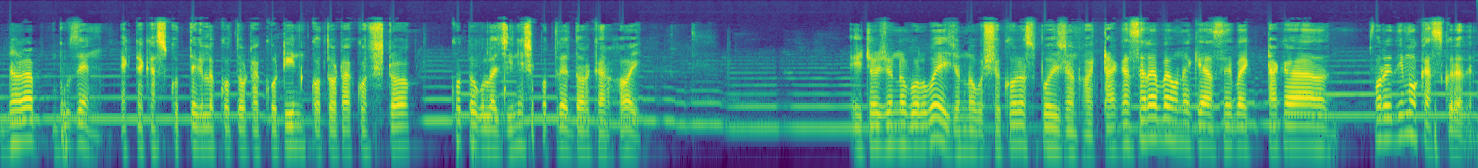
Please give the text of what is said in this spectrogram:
আপনারা বুঝেন একটা কাজ করতে গেলে কতটা কঠিন, কতটা কষ্ট, কতগুলা জিনিসপত্রের দরকার হয়। এটার জন্য বলব, এই জন্য অবশ্য খরচ প্রয়োজন হয়। টাকা ছাড়া বা অনেকে আছে ভাই, টাকা পরে দিমও কাজ করে দেন।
